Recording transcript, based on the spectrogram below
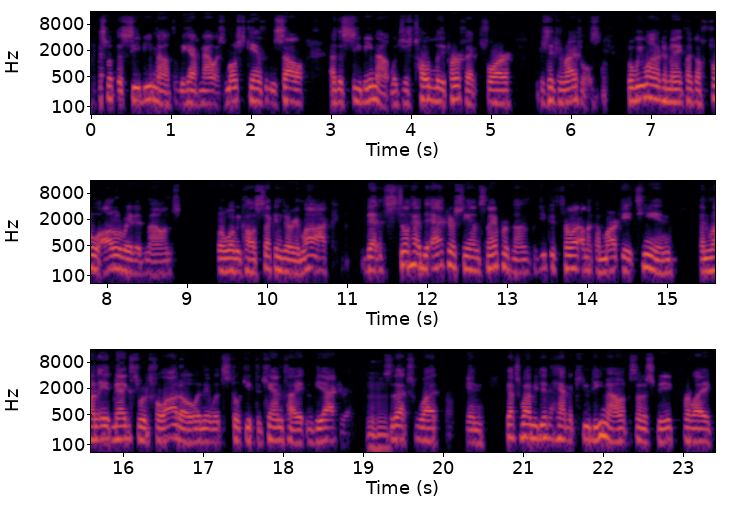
that's what the CB mount that we have now is. Most cans that we sell are the CB mount, which is totally perfect for precision rifles. But we wanted to make like a full auto rated mount or what we call a secondary lock that still had the accuracy on sniper guns, but you could throw it on like a Mark 18 and run eight mags through it full auto, and it would still keep the can tight and be accurate. Mhm. So that's what, and that's why we didn't have a QD mount, so to speak, for like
